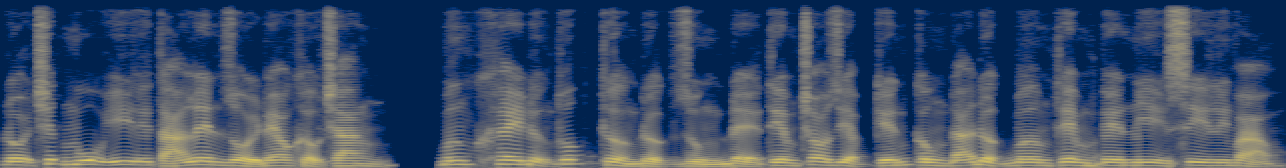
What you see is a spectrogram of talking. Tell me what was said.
đội chiếc mũ y tá lên rồi đeo khẩu trang bưng khay đựng thuốc thường được dùng để tiêm cho diệp kiến công đã được bơm thêm penicillin vào.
